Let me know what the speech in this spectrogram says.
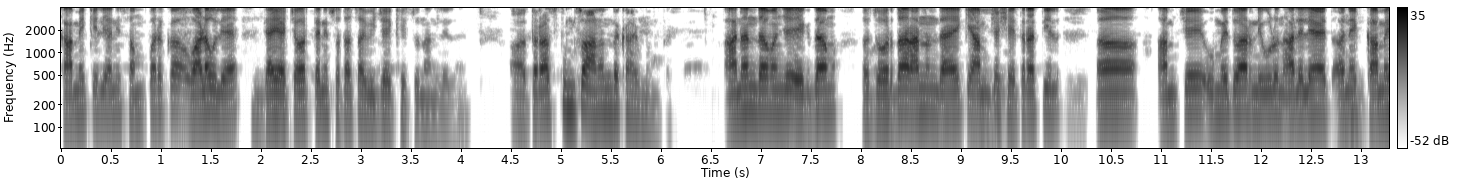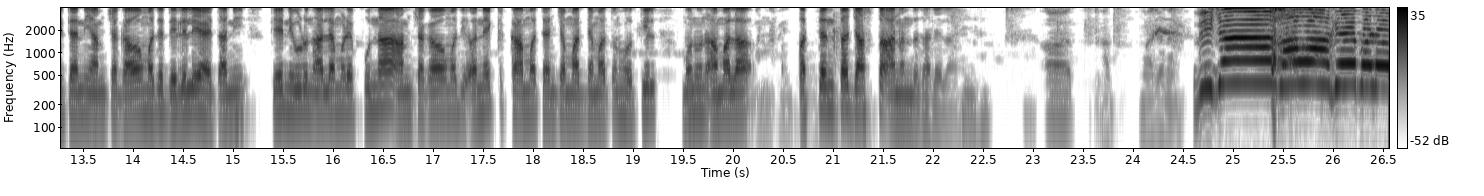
कामे केली आणि संपर्क वाढवले आहे त्या याच्यावर त्यांनी स्वतःचा विजय खेचून आणलेला आहे. तर आज तुमचा आनंद काय म्हणताय? आनंद म्हणजे एकदम जोरदार आनंद आहे की आमच्या क्षेत्रातील अ, आमचे उमेदवार निवडून आलेले आहेत. अनेक कामे त्यांनी आमच्या गावामध्ये दिलेली आहेत आणि ते निवडून आल्यामुळे पुन्हा आमच्या गावामध्ये अनेक कामं त्यांच्या माध्यमातून होतील म्हणून आम्हाला अत्यंत जास्त आनंद झालेला आहे. अं, विजय भाऊ आगे बढ़ो.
